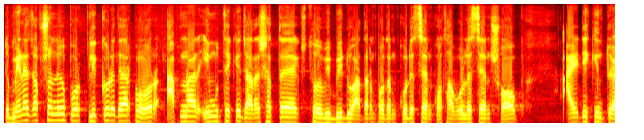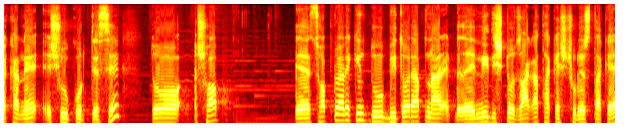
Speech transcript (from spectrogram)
তো ম্যানেজ অপশনের উপর ক্লিক করে দেওয়ার পর আপনার ইমু থেকে যাদের সাথে ছবি ভিডিও আদান প্রদান করেছেন, কথা বলেছেন, সব আইডি কিন্তু এখানে শু করতেছে। তো সব সফটওয়্যারে কিন্তু ভিতরে আপনার নির্দিষ্ট জায়গা থাকে স্টোরেজ থাকে।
